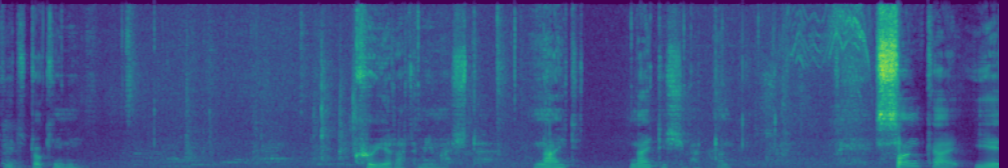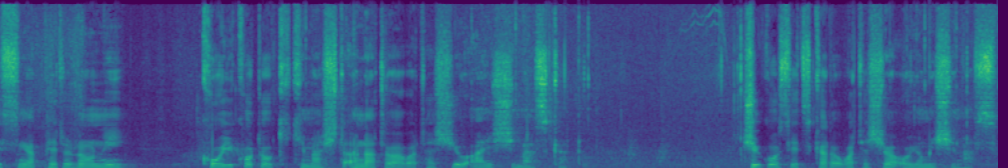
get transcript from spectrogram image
聞いたときに悔い改めました。泣いて泣いてしまったんです。3回イエスがペテロにこういうことを聞きました。あなたは私を愛しますかと。15節から私はお読みします。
